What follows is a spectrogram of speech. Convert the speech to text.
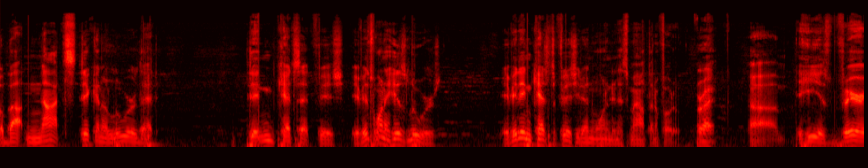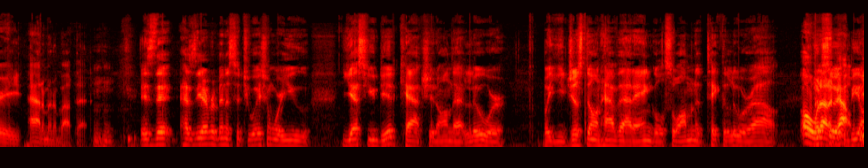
about not sticking a lure that didn't catch that fish. If it's one of his lures, if it didn't catch the fish, he doesn't want it in his mouth in a photo. Right. Um, he is very adamant about that. Is that has there ever been a situation where you yes, you did catch it on that lure, but you just don't have that angle. So I'm gonna take the lure out. Oh, without so a doubt. be on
